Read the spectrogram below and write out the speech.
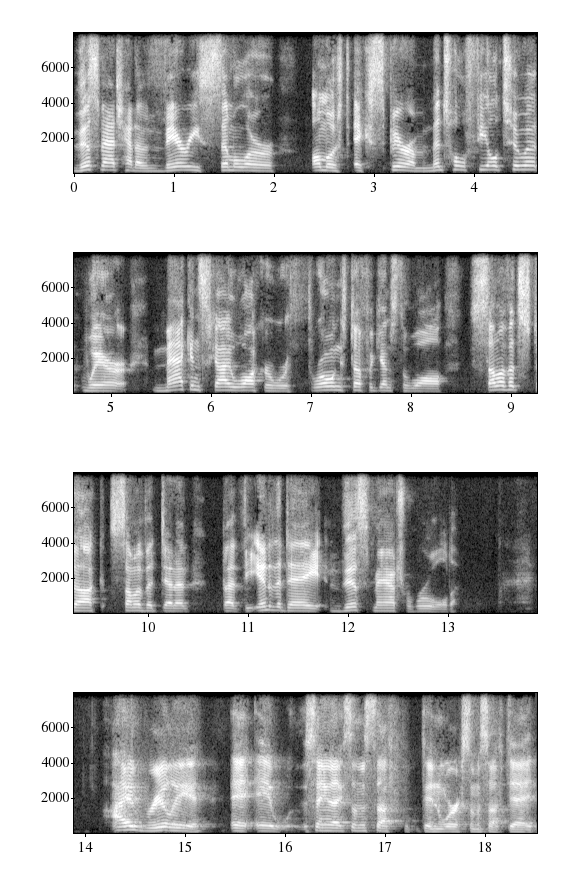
This match had a very similar almost experimental feel to it where Mack and Skywalker were throwing stuff against the wall. Some of it stuck, some of it didn't. But at the end of the day, this match ruled. I really it, it saying like some stuff didn't work, some stuff did.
